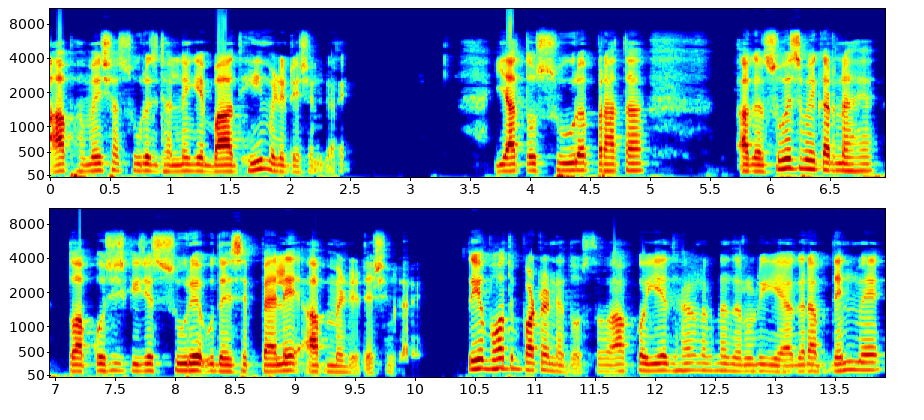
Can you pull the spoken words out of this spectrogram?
आप हमेशा सूरज ढलने के बाद ही मेडिटेशन करें। या तो सूर्य प्रातः अगर सुबह सुबह करना है तो आप कोशिश कीजिए सूर्य उदय से पहले आप मेडिटेशन करें। तो ये बहुत इंपॉर्टेंट है दोस्तों, आपको ये ध्यान रखना ज़रूरी है। अगर आप दिन में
